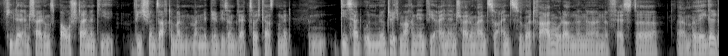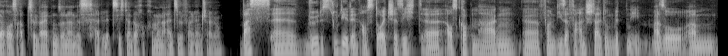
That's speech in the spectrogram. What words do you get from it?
viele Entscheidungsbausteine, die, wie ich schon sagte, man, man nimmt irgendwie so einen Werkzeugkasten mit, die es halt unmöglich machen, irgendwie eine Entscheidung eins zu eins zu übertragen oder eine, eine feste ähm, Regel daraus abzuleiten, sondern es ist halt letztlich dann doch auch immer eine Einzelfallentscheidung. Was äh, würdest du dir denn aus deutscher Sicht äh, aus Kopenhagen äh, von dieser Veranstaltung mitnehmen? Also ähm,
